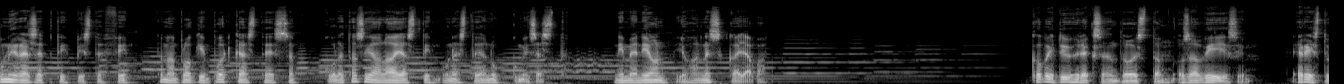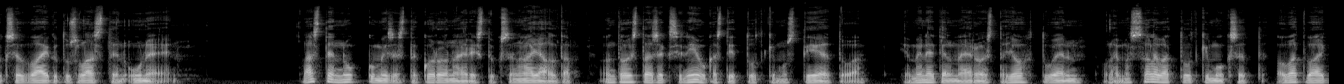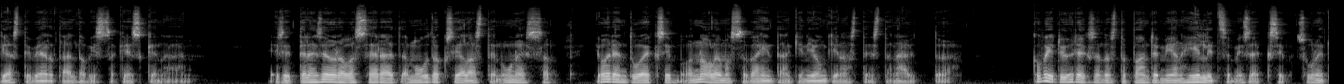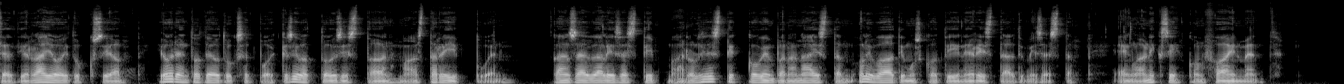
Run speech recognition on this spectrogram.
uniresepti.fi. Tämän blogin podcasteissa kuulet asiaa laajasti unesta ja nukkumisesta. Nimeni on Johannes Kajava. COVID-19 osa 5. Eristyksen vaikutus lasten uneen. Lasten nukkumisesta koronaeristyksen ajalta on toistaiseksi niukasti tutkimustietoa, ja menetelmäeroista johtuen olemassa olevat tutkimukset ovat vaikeasti vertailtavissa keskenään. Esittelen seuraavassa eräitä muutoksia lasten unessa, joiden tueksi on olemassa vähintäänkin jonkinasteista näyttöä. COVID-19-pandemian hillitsemiseksi suunniteltiin rajoituksia, joiden toteutukset poikkesivat toisistaan maasta riippuen. Kansainvälisesti mahdollisesti kovimpana näistä oli vaatimus kotiin eristäytymisestä, englanniksi confinement.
